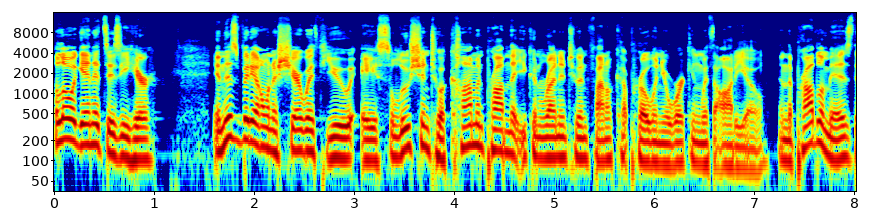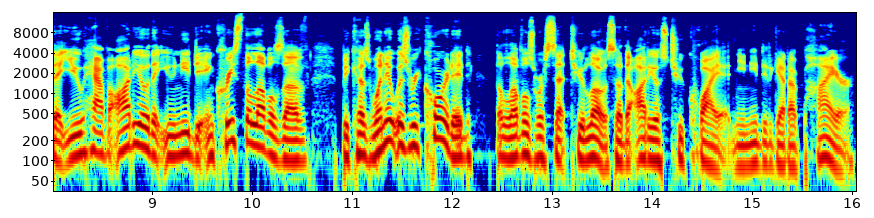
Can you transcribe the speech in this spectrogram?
Hello again, it's Izzy here. In this video, I want to share with you a solution to a common problem that you can run into in Final Cut Pro when you're working with audio. And the problem is that you have audio that you need to increase the levels of because when it was recorded, the levels were set too low. So the audio is too quiet and you needed to get up higher.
